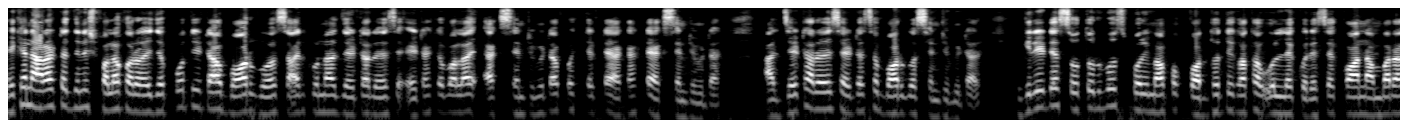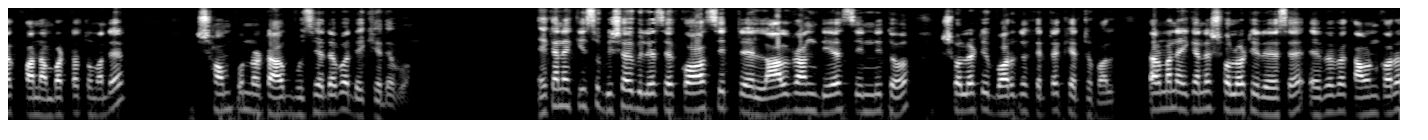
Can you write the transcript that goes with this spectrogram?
এখানে আর একটা জিনিস ফলো করো, এই যে প্রতিটা বর্গ চার কোনা যেটা রয়েছে, এটাকে বলা হয় এক সেন্টিমিটার, প্রত্যেকটা এক একটা এক সেন্টিমিটার। আর যেটা রয়েছে, এটা হচ্ছে বর্গ সেন্টিমিটার। গ্রিডের চতুর্ভুজ পরিমাপক পদ্ধতি কথা উল্লেখ করেছে, ক নাম্বার আর খ নাম্বারটা তোমাদের সম্পূর্ণটা বুঝিয়ে দেব, দেখিয়ে দেব। এখানে কিছু বিষয় বলেছে, ক চিত্রে লাল রং দিয়ে চিহ্নিত ষোলোটি বর্গক্ষেত্রের ক্ষেত্রফল। তার মানে এখানে ষোলোটি রয়েছে। এভাবে কাউন্ট করো,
